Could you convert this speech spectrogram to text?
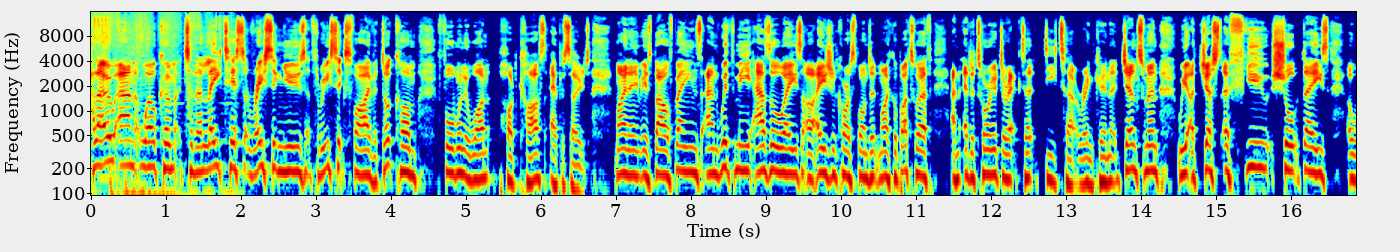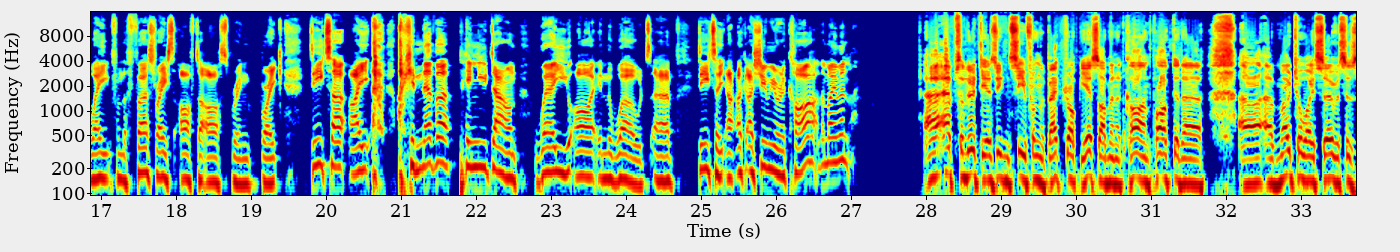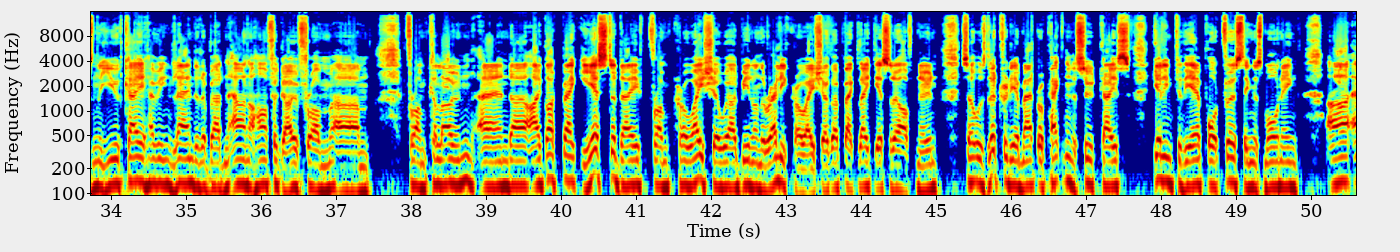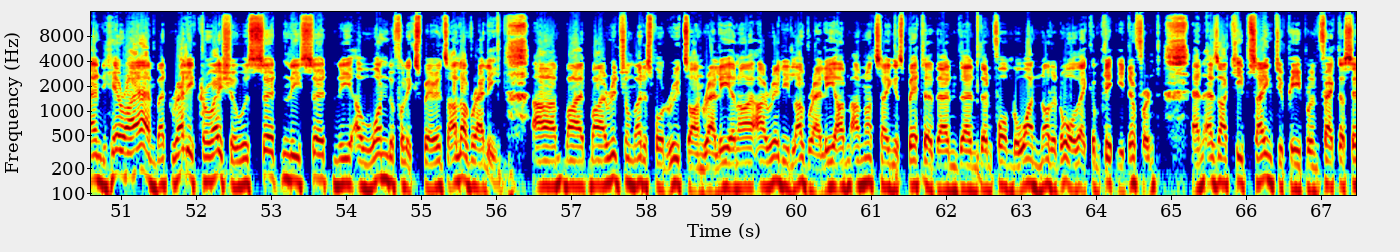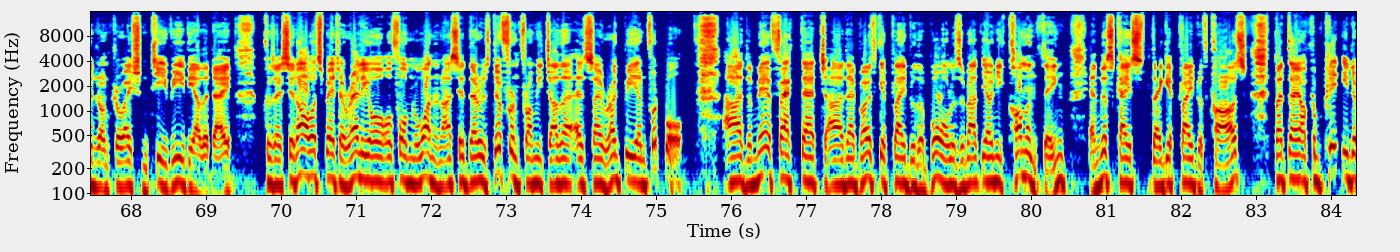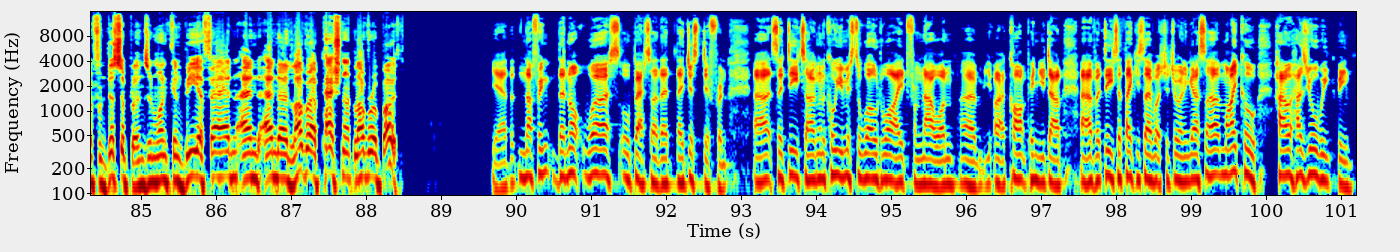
Hello and welcome to the latest Racing News 365.com Formula One podcast episode. My name is Balve Bains, and with me, as always, our Asian correspondent Michael Butterworth and editorial director Dieter Rencken. Gentlemen, we are just a few short days away from the first race after our spring break. Dieter, I, I can never pin you down where you are in the world. Uh, Dieter, I, I assume you're in a car at the moment? Uh, absolutely. As you can see from the backdrop, yes, I'm in a car. I'm parked at a, a motorway services in the UK, having landed about an hour and a half ago from um, from Cologne. And uh, I got back yesterday from Croatia, where I'd been on the Rally Croatia. I got back late yesterday afternoon. So it was literally a matter of packing the suitcase, getting to the airport first thing this morning. Uh, and here I am. But Rally Croatia was certainly, certainly a wonderful experience. I love rally. Uh, my, my original motorsport roots on rally, and I, I really love rally. I'm, I'm, not saying it's better than, than, than Formula One, not at all. They're completely different. And as I keep saying to people, in fact, I said it on Croatian TV the other day, because they said, Oh, what's better, rally or, or Formula One? And I said, They're as different from each other as, say, rugby and football. Uh, the mere fact that uh, they both get played with a ball is about the only common thing. In this case, they get played with cars, but they are completely different disciplines, and one can be a fan and, and a lover, a passionate lover of both. Yeah, nothing. They're not worse or better. They're they're just different. Uh, so, Dieter, I'm going to call you Mr. Worldwide from now on. Um, I can't pin you down. Uh, but Dieter, thank you so much for joining us. Uh, Michael, how has your week been?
